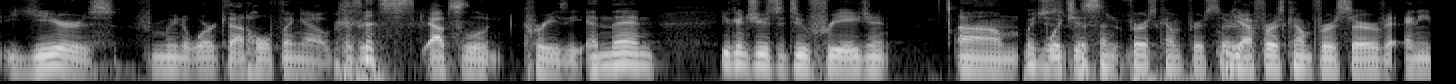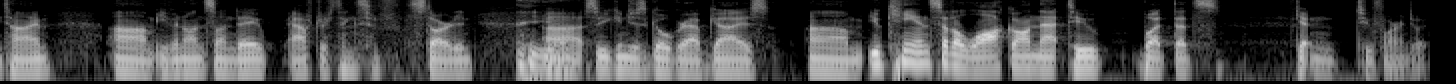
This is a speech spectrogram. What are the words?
years for me to work that whole thing out because it's absolute crazy. And then you can choose to do free agent, um, Which is, which is first come first serve. yeah, first come first serve at any time, um, even on Sunday after things have started. Yeah. uh, so you can just go grab guys. Um, you can set a lock on that too, but that's getting too far into it.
